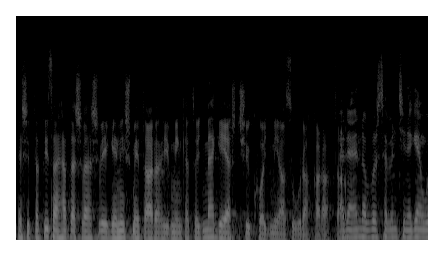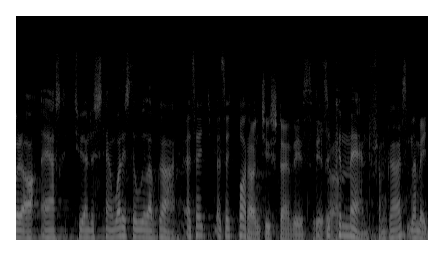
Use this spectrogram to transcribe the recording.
És itt a 17-es vers végén ismét arra hív minket, hogy megértsük, hogy mi az Úr akarata. At the end of verse 17, again, we're asked to understand what is the will of God. Ez egy, ez egy parancs Isten It's a részéről. command from God. Ez nem egy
